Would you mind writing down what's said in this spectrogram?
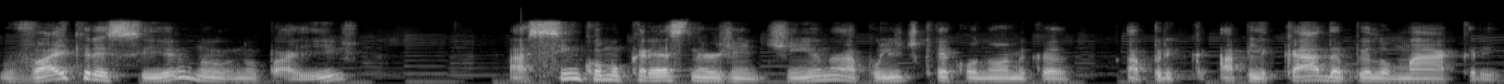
vai crescer no, no país, Assim como cresce na Argentina, a política econômica aplicada pelo Macri,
